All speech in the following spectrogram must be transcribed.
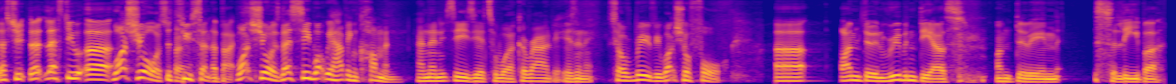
Let's do. Let, us do. Uh, What's yours? The first? two centre backs. What's yours? Let's see what we have in common, and then it's easier to work around it, isn't it? So, Ruby, what's your four? Uh, I'm doing Ruben Dias. I'm doing Saliba,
